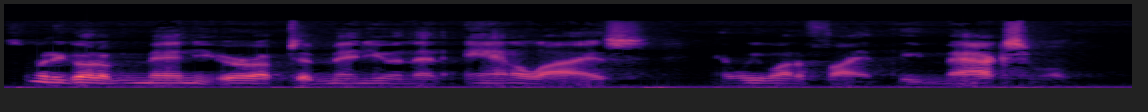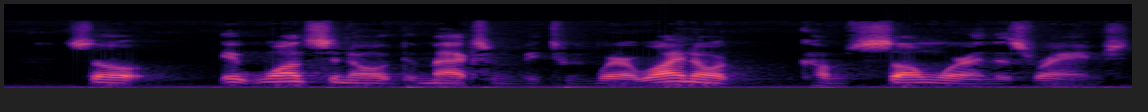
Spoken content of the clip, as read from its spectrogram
So I'm going to go to menu or up to menu and then analyze and we want to find the maximum. So it wants to know the maximum between where. Well, I know it comes somewhere in this range.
